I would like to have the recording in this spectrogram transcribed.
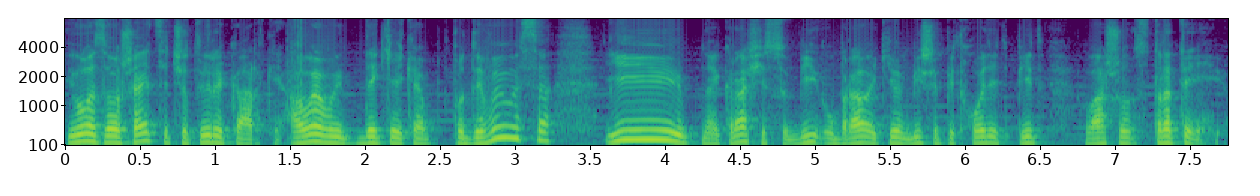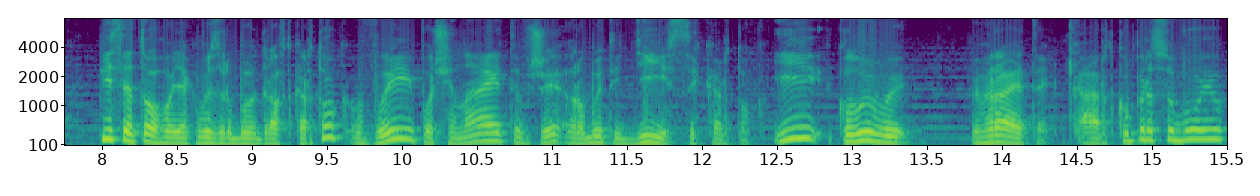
і у вас залишається чотири картки. Але ви декілька подивилися і найкраще собі обрали, які вам більше підходять під вашу стратегію. Після того, як ви зробили драфт карток, ви починаєте вже робити дії з цих карток. І коли ви граєте картку перед собою,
